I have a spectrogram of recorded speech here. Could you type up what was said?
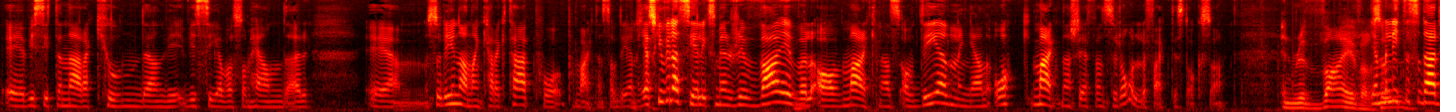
Eh, vi sitter nära kunden, vi, vi ser vad som händer. Ehm, så det är en annan karaktär på, på marknadsavdelningen. Jag skulle vilja se liksom en revival av marknadsavdelningen och marknadschefens roll faktiskt också. En revival? Ja men lite sådär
